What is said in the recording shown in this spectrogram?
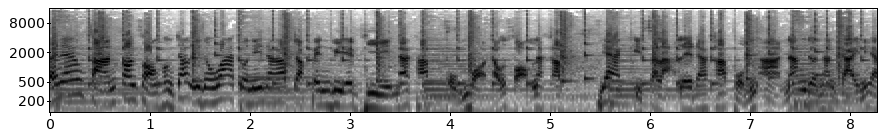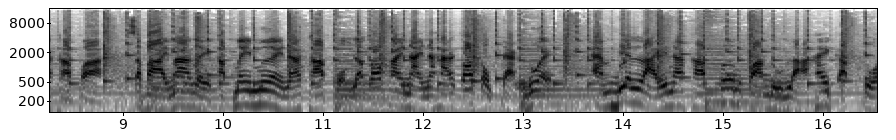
ไปในห้องสารตอน 2 ของเจ้า Innova ตัวนี้นะครับจะเป็น VIP นะครับผมเบาะแถว2นะครับแยกอิสระเลยนะครับ ผมอ่านั่งเดินทางไกลนี่ครับว่าสบายมากเลยครับไม่เมื่อยนะครับผมแล้วก็ภายในนะฮะก็ตกแต่งด้วยแอมเบียนไลท์นะครับเพิ่มความหรูหราให้กับตัว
